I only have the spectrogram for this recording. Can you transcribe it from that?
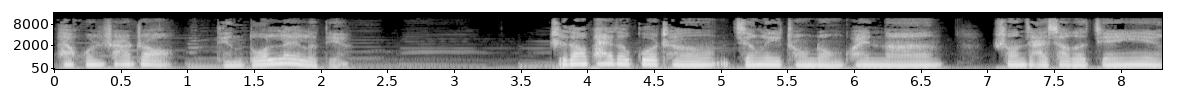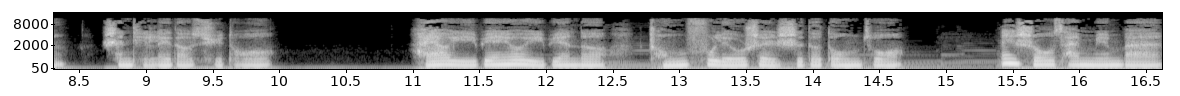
拍婚纱照顶多累了点。直到拍的过程经历种种困难，双颊笑得坚硬，身体累到虚脱，还要一遍又一遍的重复流水式的动作，那时候才明白，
